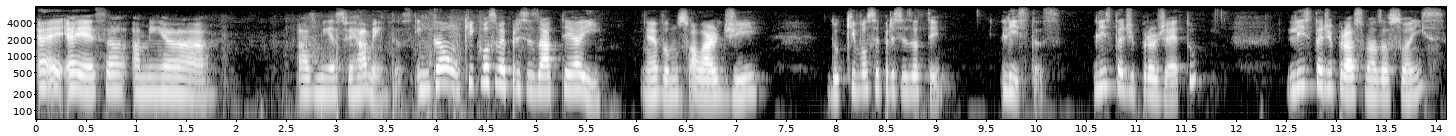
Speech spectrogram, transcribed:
é, é essa a minha, as minhas ferramentas. Então, o que, que você vai precisar ter aí? Né? Vamos falar de do que você precisa ter. Listas. Lista de projeto, lista de próximas ações,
